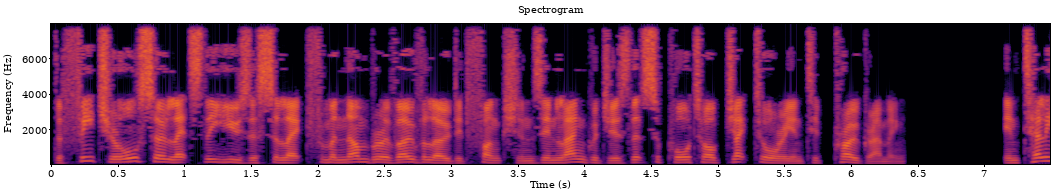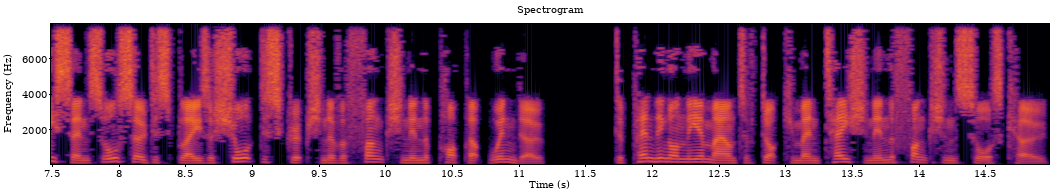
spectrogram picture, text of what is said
The feature also lets the user select from a number of overloaded functions in languages that support object-oriented programming. IntelliSense also displays a short description of a function in the pop-up window depending on the amount of documentation in the function's source code.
